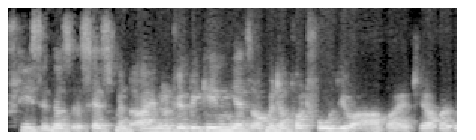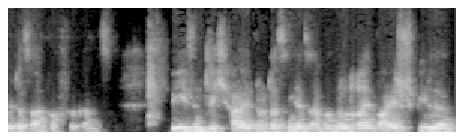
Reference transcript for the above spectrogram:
fließt in das Assessment ein. Und wir beginnen jetzt auch mit der Portfolioarbeit, ja, weil wir das einfach für ganz wesentlich halten. Und das sind jetzt einfach nur drei Beispiele,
